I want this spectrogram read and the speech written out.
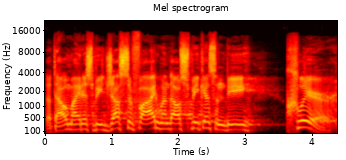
that thou mightest be justified when thou speakest, and be clear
